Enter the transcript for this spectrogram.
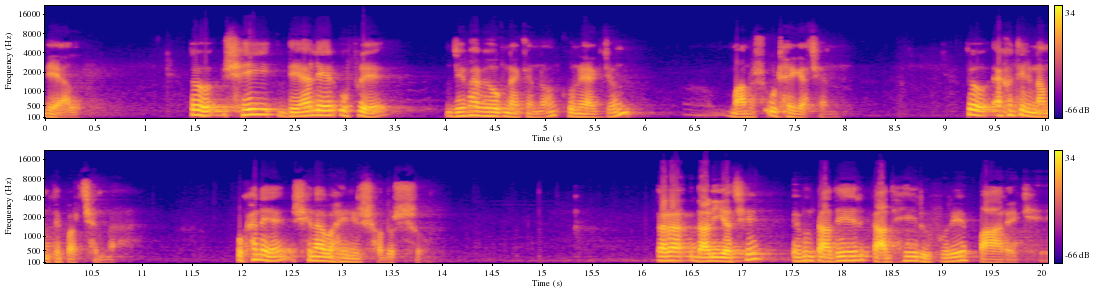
দেয়াল। তো সেই দেয়ালের উপরে যেভাবে হোক না কেন কোনো একজন মানুষ উঠে গেছেন। তো এখন তিনি নামতে পারছেন না। ওখানে সেনাবাহিনীর সদস্য। তারা দাঁড়িয়ে আছে এবং তাদের কাঁধের উপরে পা রেখে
